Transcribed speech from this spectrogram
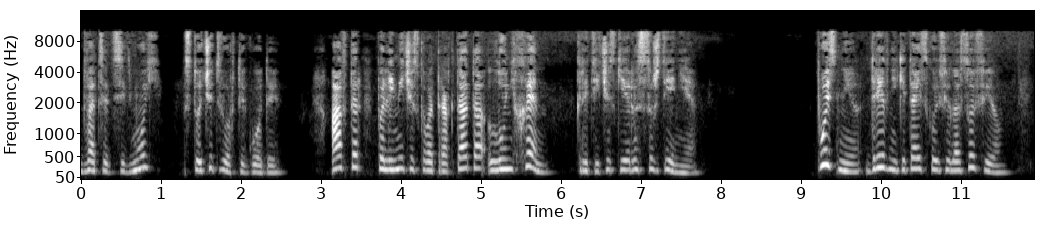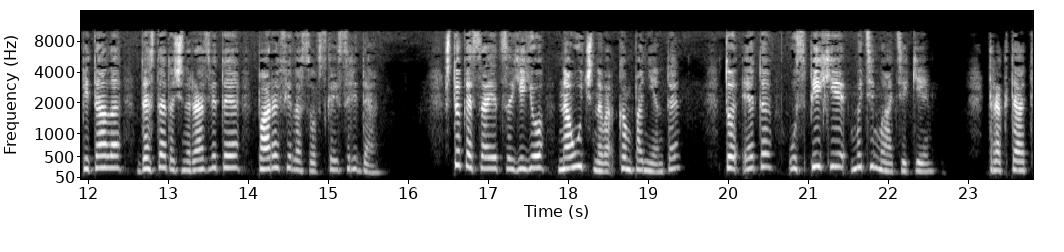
27-104 годы, автор полемического трактата Лунь Хэн критические рассуждения. Позднюю древнекитайскую философию питала достаточно развитая парафилософская среда. Что касается ее научного компонента, то это успехи математики. Трактат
